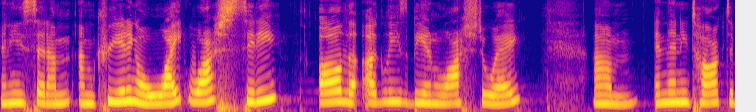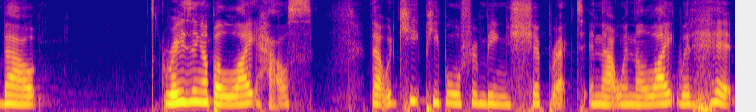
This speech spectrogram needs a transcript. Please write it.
And He said, I'm, I'm creating a whitewashed city, all the uglies being washed away. Um, and then He talked about raising up a lighthouse that would keep people from being shipwrecked, and that when the light would hit,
